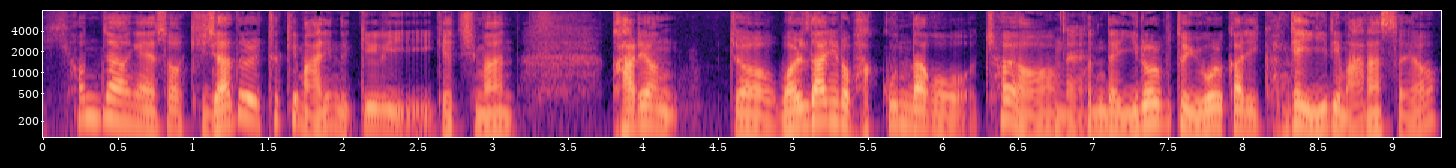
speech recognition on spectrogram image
현장에서 기자들 특히 많이 느끼겠지만 가령 저 월 단위로 바꾼다고 쳐요. 네. 근데 1월부터 6월까지 굉장히 일이 많았어요.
